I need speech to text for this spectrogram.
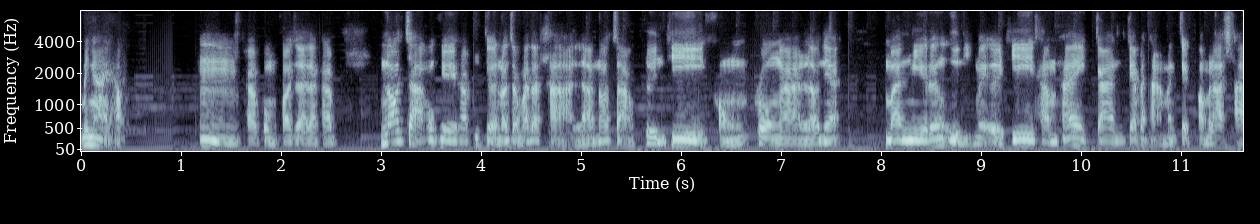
ไม่ง่ายครับ อืมครับ ผมเข้าใจแล้วครับ นอกจากโอเคครับที่เกิดนอกจากมาตรฐานแล้วนอกจากพื้นที่ของโรงงานแล้วเนี่ย มันมีเรื่องอื่นอีกไหมเอ่ยที่ทำให้การแก้ปัญหามันเกิดความล่าช้า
